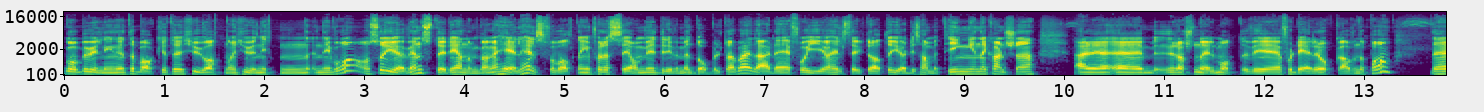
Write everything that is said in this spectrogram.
går bevilgningene tilbake til 2018- og 2019-nivå. og Så gjør vi en større gjennomgang av hele helseforvaltningen for å se om vi driver med dobbeltarbeid. Er det FHI og Helsedirektoratet gjør de samme tingene, kanskje? Er det eh, rasjonell måte vi fordeler oppgavene på? Det,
